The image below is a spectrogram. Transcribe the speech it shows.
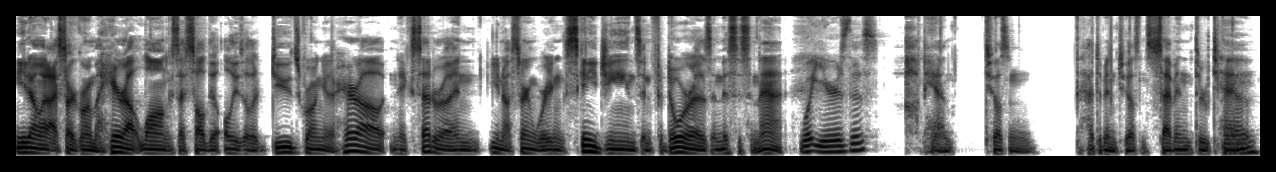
you know. And I started growing my hair out long because I saw the, all these other dudes growing their hair out and et cetera. And you know, I started wearing skinny jeans and fedoras and this, this, and that. What year is this? Oh man, 2000 had to have been 2007 through 10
